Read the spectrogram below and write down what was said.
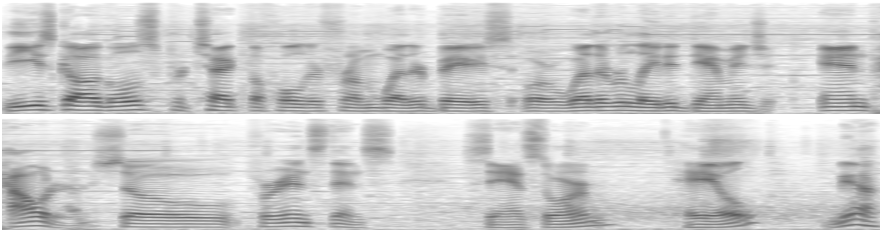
These goggles protect the holder from weather-based or weather-related damage and powder. So, for instance, sandstorm, hail, yeah.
